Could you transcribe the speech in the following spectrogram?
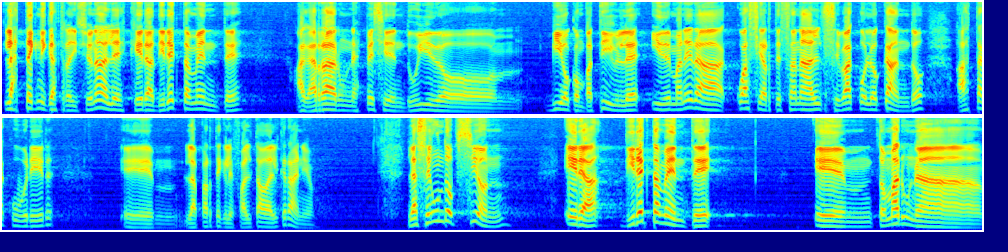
las técnicas tradicionales, que era directamente agarrar una especie de enduido em, biocompatible y de manera cuasi artesanal se va colocando hasta cubrir em, la parte que le faltaba del cráneo. La segunda opción era directamente tomar una,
